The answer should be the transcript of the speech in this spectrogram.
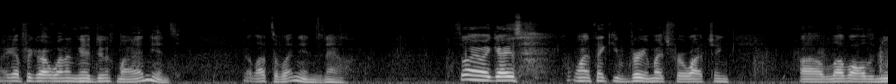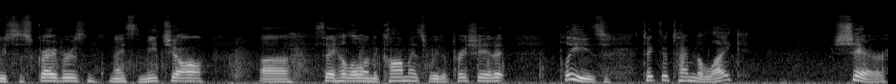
I got to figure out what I'm to do with my onions. Got lots of onions now. So anyway, guys, I want to thank you very much for watching. Uh, love all the new subscribers. Nice to meet y'all. Uh, say hello in the comments. We'd appreciate it. Please take the time to like, share,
